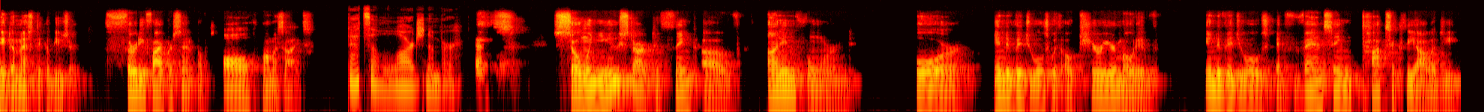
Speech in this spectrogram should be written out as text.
a domestic abuser. 35% of all homicides. That's a large number. Yes. So when you start to think of uninformed or individuals with ulterior motive, individuals advancing toxic theology,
